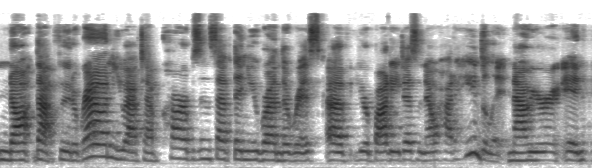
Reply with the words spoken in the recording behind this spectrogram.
not that food around, you have to have carbs and stuff, then you run the risk of your body doesn't know how to handle it. Now you're in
